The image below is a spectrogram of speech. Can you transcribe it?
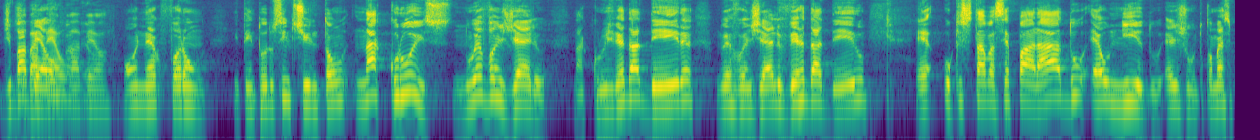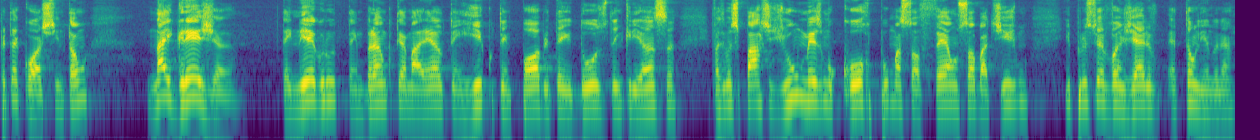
de Babel, Babel. Babel. onde né, foram e tem todo sentido. Então, na cruz, no evangelho, na cruz verdadeira, no evangelho verdadeiro, é o que estava separado é unido, é junto. Começa o Pentecoste. Então, na igreja tem negro, tem branco, tem amarelo, tem rico, tem pobre, tem idoso, tem criança. Fazemos parte de um mesmo corpo, uma só fé, um só batismo, e por isso o evangelho é tão lindo, né?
